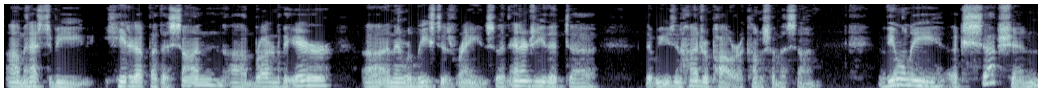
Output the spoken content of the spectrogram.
um, it has to be heated up by the sun, brought into the air, and then released as rain. So that energy that that we use in hydropower comes from the sun. The only exception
